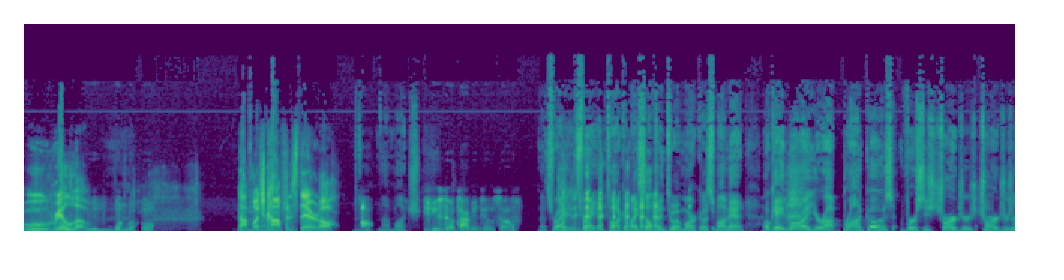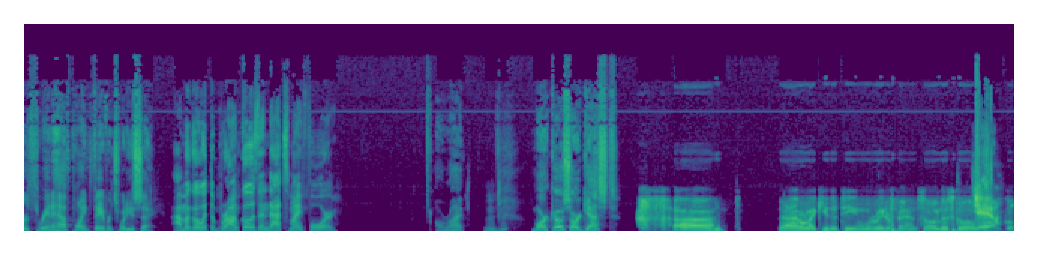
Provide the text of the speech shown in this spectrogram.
Ooh, real low. Not much confidence there at all. Not much. He's still talking to himself. That's right. That's right. I'm talking myself into it, Marcos, my man. Okay, Laura, you're up. Broncos versus Chargers. Chargers are three and a half point favorites. What do you say? I'm gonna go with the Broncos, and that's my four. All right. Marcos, our guest. Uh, I don't like either team. I'm a Raider fan, so let's go Yeah. Broncos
